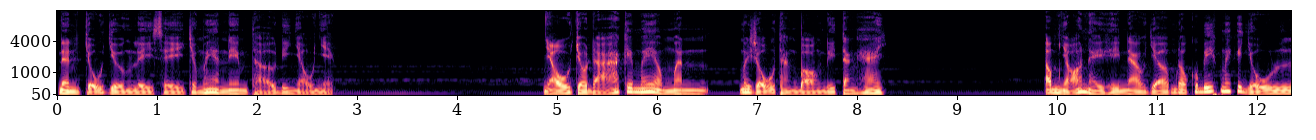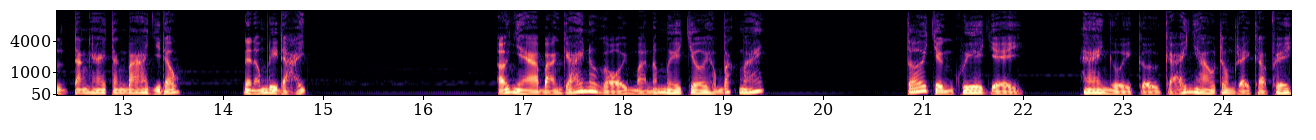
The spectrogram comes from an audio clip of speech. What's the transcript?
Nên chủ giường lì xì cho mấy anh em thợ đi nhậu nhẹt. Nhậu cho đã cái mấy ông anh Mới rủ thằng Bòn đi tăng hai. Ông nhỏ này thì nào giờ ông đâu có biết mấy cái vụ tăng hai, tăng ba gì đâu, Nên ông đi đại. Ở nhà bạn gái nó gọi mà nó mê chơi không bắt máy. Tới chừng khuya về, Hai người cự cãi nhau trong rẫy cà phê.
